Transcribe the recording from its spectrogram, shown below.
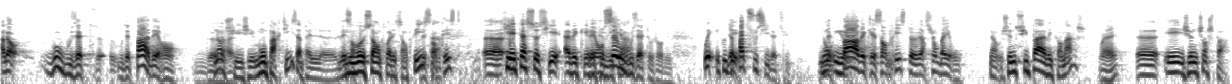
Alors, vous, vous êtes, vous n'êtes pas adhérent de. Non, j'ai mon parti qui s'appelle euh, le Nouveau Centre Les Centristes. Les Centristes. Euh, qui est associé avec les mais Républicains. on sait où vous êtes aujourd'hui. Oui, écoutez. Il n'y a pas de souci là-dessus. Non, pas avec les centristes version Bayrou. Non, je ne suis pas avec En Marche. Ouais. Euh, et je ne change pas.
